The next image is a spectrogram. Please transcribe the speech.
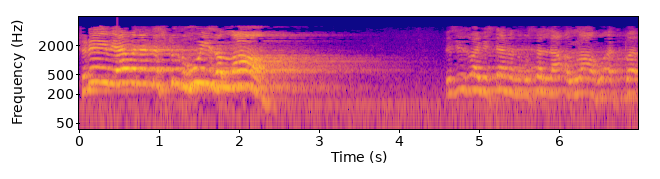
Today we haven't understood who is Allah. This is why we stand on the Musalla, Allahu Akbar.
